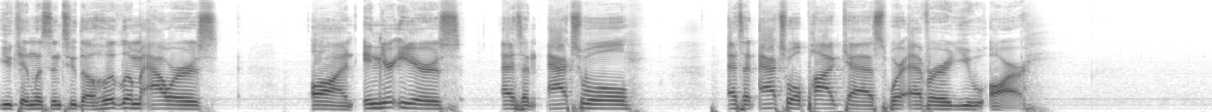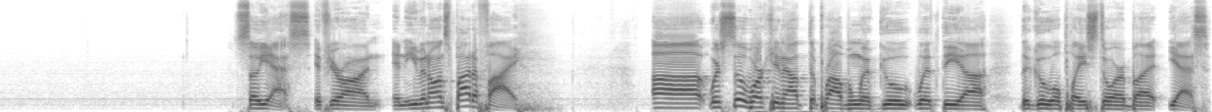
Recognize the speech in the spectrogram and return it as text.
you can listen to the Hoodlum Hours on in your ears as an actual as an actual podcast wherever you are. So yes, if you're on and even on Spotify, uh, we're still working out the problem with Google with the uh, the Google Play Store, but yes,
